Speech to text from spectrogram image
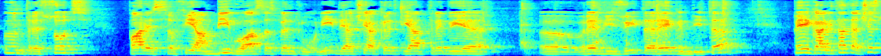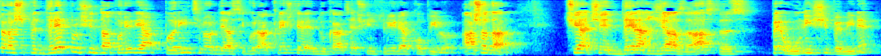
între soți pare să fie ambiguă astăzi pentru unii, de aceea cred că ea trebuie uh, revizuită, regândită, pe egalitatea acestora și pe dreptul și îndatorirea părinților de a asigura creșterea, educația și instruirea copiilor. Așadar, ceea ce deranjează astăzi pe unii și pe mine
